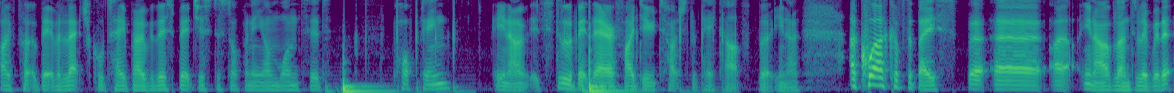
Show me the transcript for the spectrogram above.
I've put a bit of electrical tape over this bit just to stop any unwanted popping. You know, it's still a bit there if I do touch the pickup, but you know, a quirk of the bass. But uh, I, you know, I've learned to live with it.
